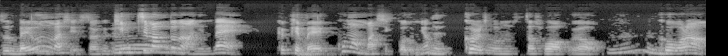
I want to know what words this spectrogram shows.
그 매운 맛이 있어요. 그 김치만두는 아닌데 그렇게 매콤한 맛이 있거든요. 네. 그걸 저는 진짜 좋아하고요. 음. 그거랑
